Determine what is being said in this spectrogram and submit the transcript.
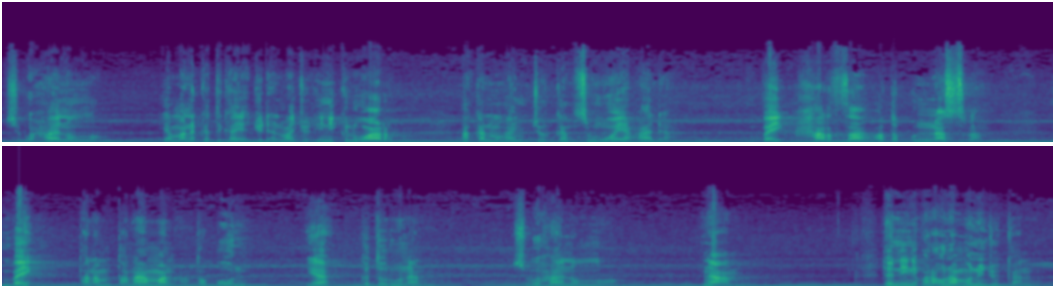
Subhanallah. Yang mana ketika Ya'juj dan Ma'juj ini keluar akan menghancurkan semua yang ada. Baik harta ataupun naslah baik tanam-tanaman ataupun ya keturunan. Subhanallah. Nah dan ini para ulama menunjukkan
